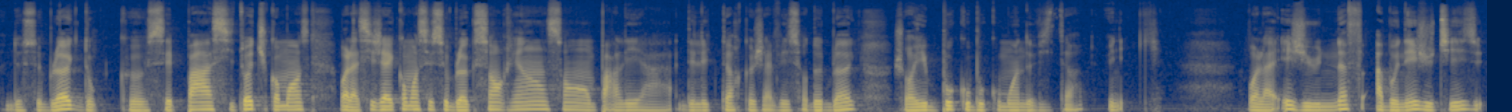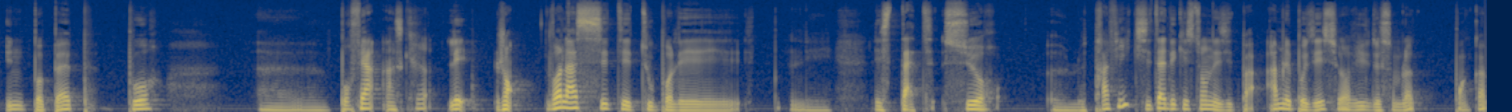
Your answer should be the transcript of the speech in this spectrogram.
de ce blog. Donc, euh, c'est pas si toi tu commences. Voilà, si j'avais commencé ce blog sans rien, sans parler à des lecteurs que j'avais sur d'autres blogs, j'aurais eu beaucoup, beaucoup moins de visiteurs uniques. Voilà, et j'ai eu 9 abonnés. J'utilise une pop-up pour, euh, pour faire inscrire les gens. Voilà, c'était tout pour les, les, les stats sur euh, le trafic. Si tu as des questions, n'hésite pas à me les poser sur vive de son blog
